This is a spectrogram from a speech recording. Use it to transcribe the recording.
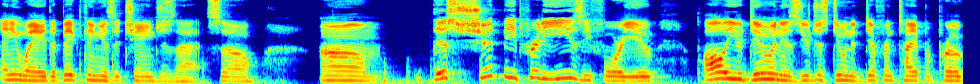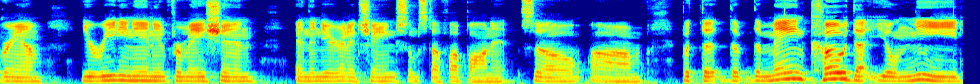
anyway, the big thing is it changes that. So, um this should be pretty easy for you. All you're doing is you're just doing a different type of program. You're reading in information and then you're going to change some stuff up on it. So, um, but the, the, the main code that you'll need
